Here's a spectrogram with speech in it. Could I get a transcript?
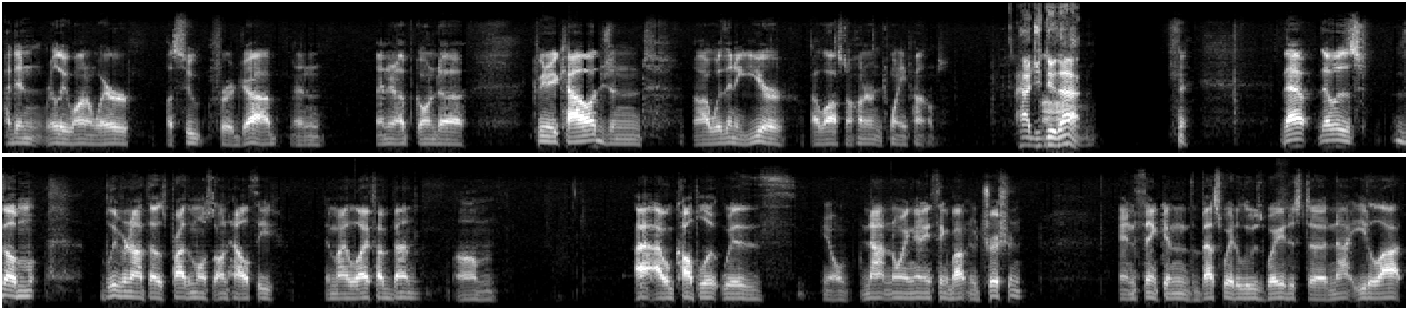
I didn't really want to wear a suit for a job, and ended up going to community college, and uh, within a year, I lost 120 pounds. how'd you do Um, that that that was the believe it or not, that was probably the most unhealthy in my life I've been. Um, I, I would couple it with you know not knowing anything about nutrition, and thinking the best way to lose weight is to not eat a lot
